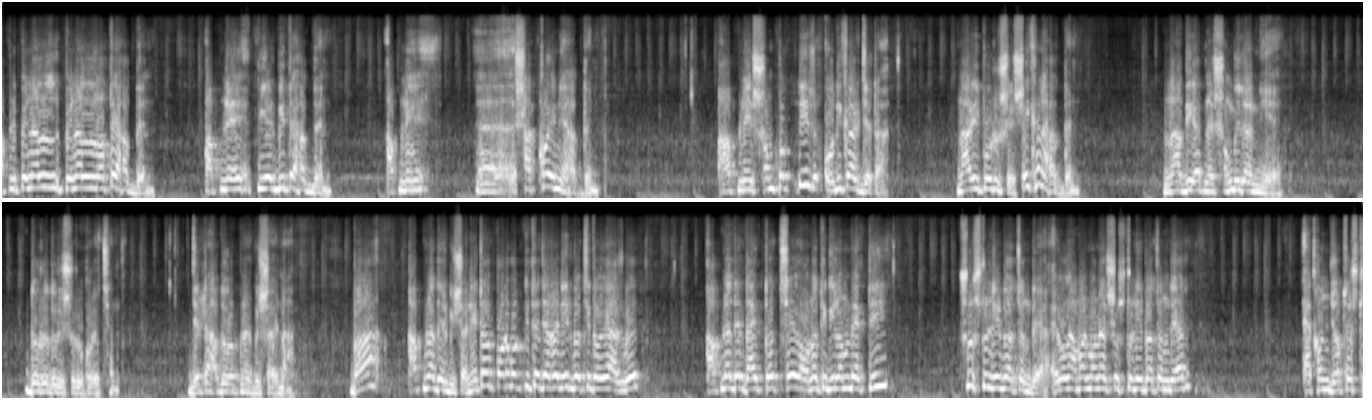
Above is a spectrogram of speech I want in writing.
আপনি পেনাল পেনাল লতে হাত দেন। আপনি পিআরবিতে হাত দেন। আপনি সাক্ষ্য আইনে হাত দেন আপনি সম্পত্তির অধিকার যেটা, নারী পুরুষে সেখানে হাত দেন না দিয়ে আপনি সংবিধান নিয়ে দৌড়দৌড়ি শুরু করেছেন, যেটা আদৌ আপনার বিষয় না। বা আপনাদের বিষয়। এটা পরবর্তীতে যারা নির্বাচিত হয়ে আসবে, আপনাদের দায়িত্ব হচ্ছে অনতিবিলম্বে একটি সুষ্ঠু নির্বাচন দেয়া। এবং আমার মনে হয় সুষ্ঠু নির্বাচন দেওয়ার এখন যথেষ্ট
